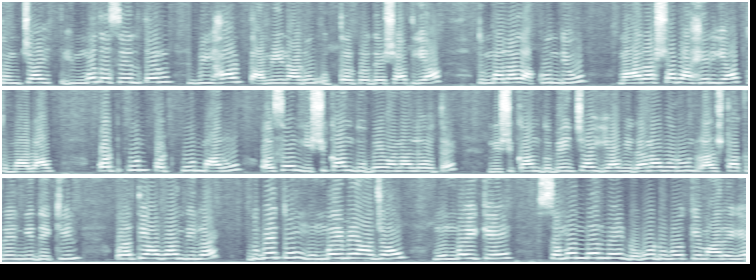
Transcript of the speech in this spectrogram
तुमच्या हिंमत असेल तर बिहार तामिळनाडू उत्तर प्रदेशात या. तुम्हाला दाखवून देऊ. महाराष्ट्राबाहेर या. तुम्हाला पटकून पटकून मारू. असं निशिकांत दुबे म्हणाले होते. निशिकांत दुबेंच्या या विधानावरून राज ठाकरेंनी देखील प्रत्याह्वान दिलंय. दुबे तुम मुंबई में आ जाओ. मुंबई के समंदर में डुबो डुबो के मारेगे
